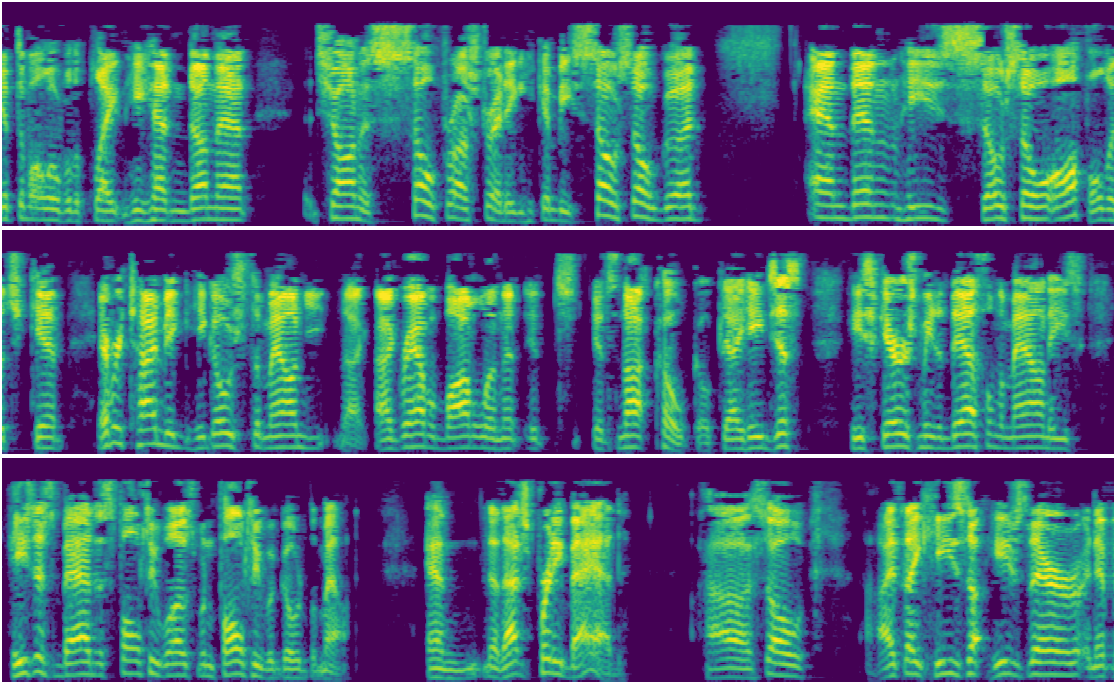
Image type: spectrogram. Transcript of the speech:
get the ball over the plate, and he hadn't done that. Sean is so frustrating. He can be so so good, and then he's so so awful that you can't. Every time he, he goes to the mound, I, I grab a bottle and it, it's it's not Coke. Okay, he just he scares me to death on the mound. He's he's as bad as Folty was when Folty would go to the mound, and that's pretty bad. Uh, so I think he's he's there, and if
